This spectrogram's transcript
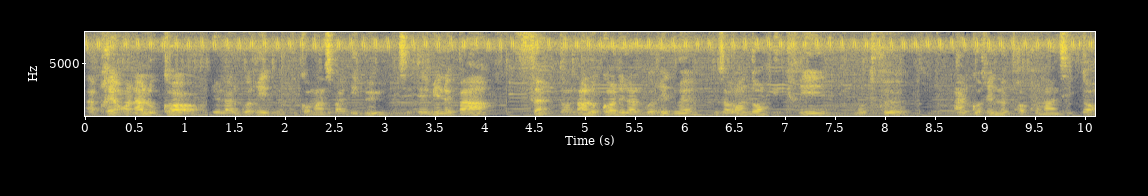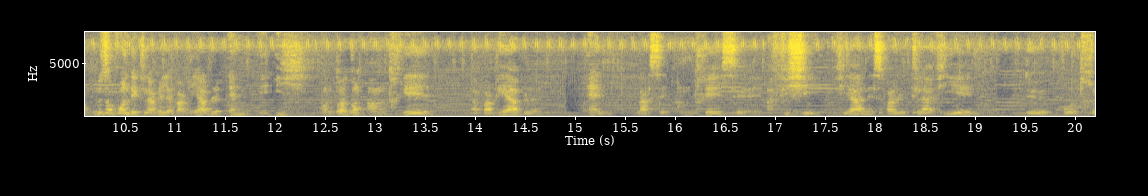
Après, on a le corps de l'algorithme qui commence par début et se termine par fin. Donc, dans le corps de l'algorithme, nous allons donc écrire notre algorithme proprement dit. Donc, nous avons déclaré les variables n et i. On doit donc entrer la variable n. Là, c'est entrer, c'est afficher via, n'est-ce pas, le clavier de votre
